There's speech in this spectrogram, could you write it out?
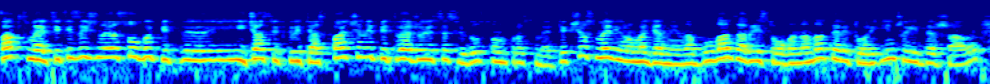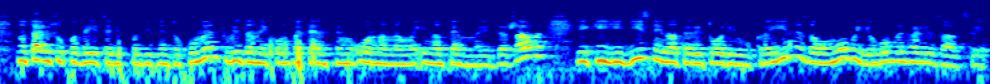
Факт смерті фізичної особи під е, і час відкриття спадщини підтверджується свідоцтвом про смерть. Якщо смерть громадянина була зареєстрована на території іншої держави, нотаріусу подається відповідний документ, виданий компетентними органами іноземної держави, який є дійсний на території України за умови його легалізації.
